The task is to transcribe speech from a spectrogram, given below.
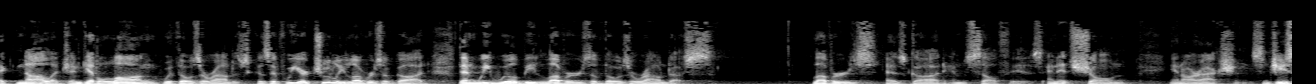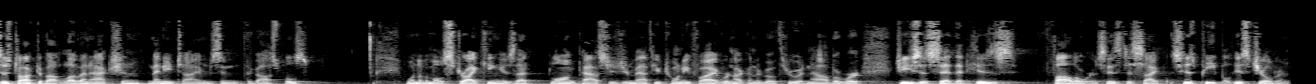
acknowledge and get along with those around us? Because if we are truly lovers of God, then we will be lovers of those around us lovers as God himself is. And it's shown in our actions. And Jesus talked about love in action many times in the Gospels. One of the most striking is that long passage in Matthew 25. We're not going to go through it now, but where Jesus said that his followers, his disciples, his people, his children,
